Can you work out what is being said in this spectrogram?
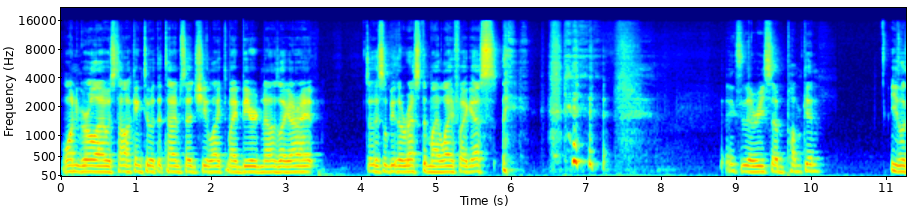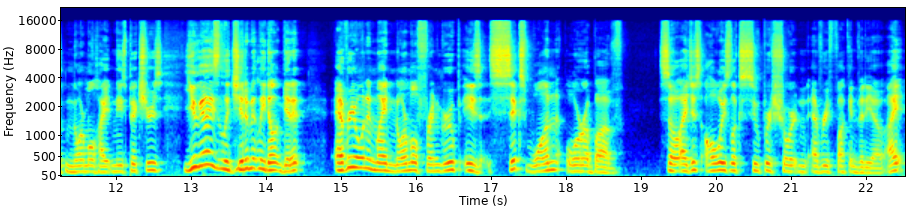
One girl I was talking to at the time said she liked my beard, and I was like, all right, so this will be the rest of my life, I guess. Thanks to the resub pumpkin. You look normal height in these pictures. You guys legitimately don't get it. Everyone in my normal friend group is 6'1 or above. So I just always look super short in every fucking video. I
